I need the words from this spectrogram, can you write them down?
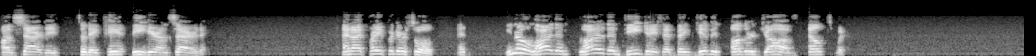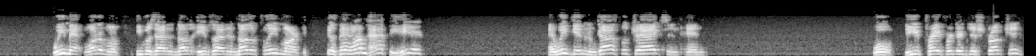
on Saturday so they can't be here on Saturday. And I pray for their soul. And you know, a lot of them, a lot of them DJs have been given other jobs elsewhere. We met one of them. He was at another. He was at another flea market. He goes, "Man, I'm happy here." And we've given them gospel tracts and and. Well, do you pray for their destruction?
